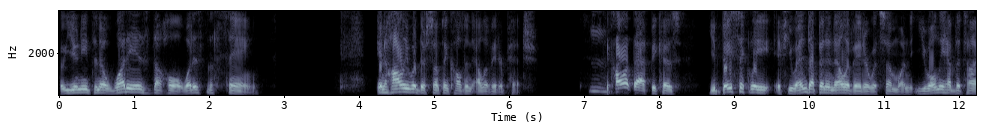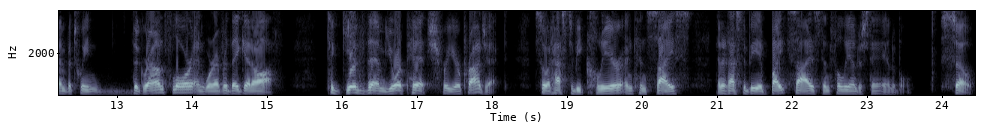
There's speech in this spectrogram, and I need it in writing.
You need to know what is the whole, what is the thing. In Hollywood, there's something called an elevator pitch. Mm. They call it that because you basically, if you end up in an elevator with someone, you only have the time between the ground floor and wherever they get off to give them your pitch for your project. So it has to be clear and concise, and it has to be bite sized and fully understandable. So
